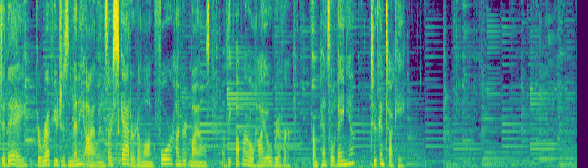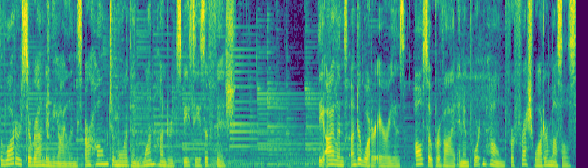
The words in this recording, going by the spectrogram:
Today, the refuge's many islands are scattered along 400 miles of the upper Ohio River, from Pennsylvania to Kentucky. The waters surrounding the islands are home to more than 100 species of fish. The island's underwater areas also provide an important home for freshwater mussels.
